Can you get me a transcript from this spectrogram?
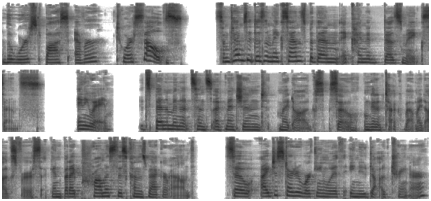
the worst boss ever to ourselves. Sometimes it doesn't make sense, but then it kind of does make sense. Anyway, it's been a minute since I've mentioned my dogs, so I'm going to talk about my dogs for a second, but I promise this comes back around. So I just started working with a new dog trainer.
